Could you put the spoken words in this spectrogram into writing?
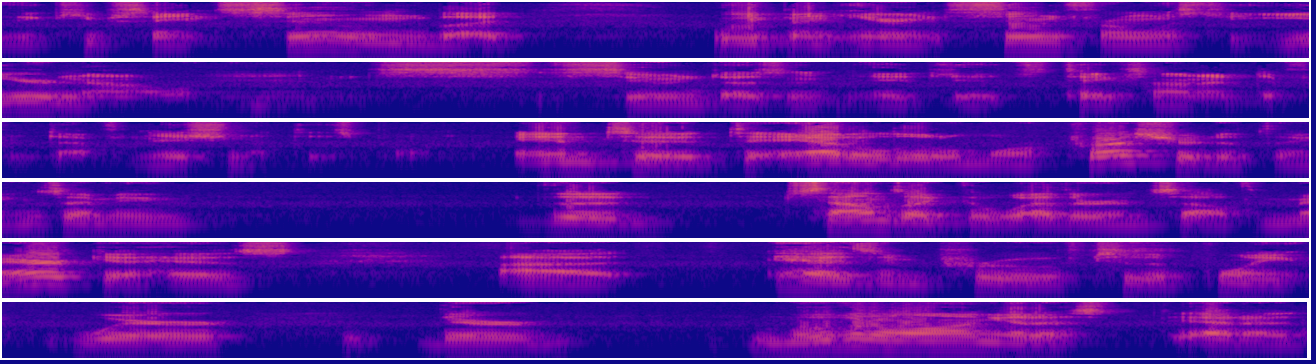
they keep saying soon, but we've been hearing soon for almost a year now, and soon doesn't. It, it takes on a different definition at this point. And to to add a little more pressure to things, I mean, the sounds like the weather in South America has. Uh, has improved to the point where they're moving along at a at a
